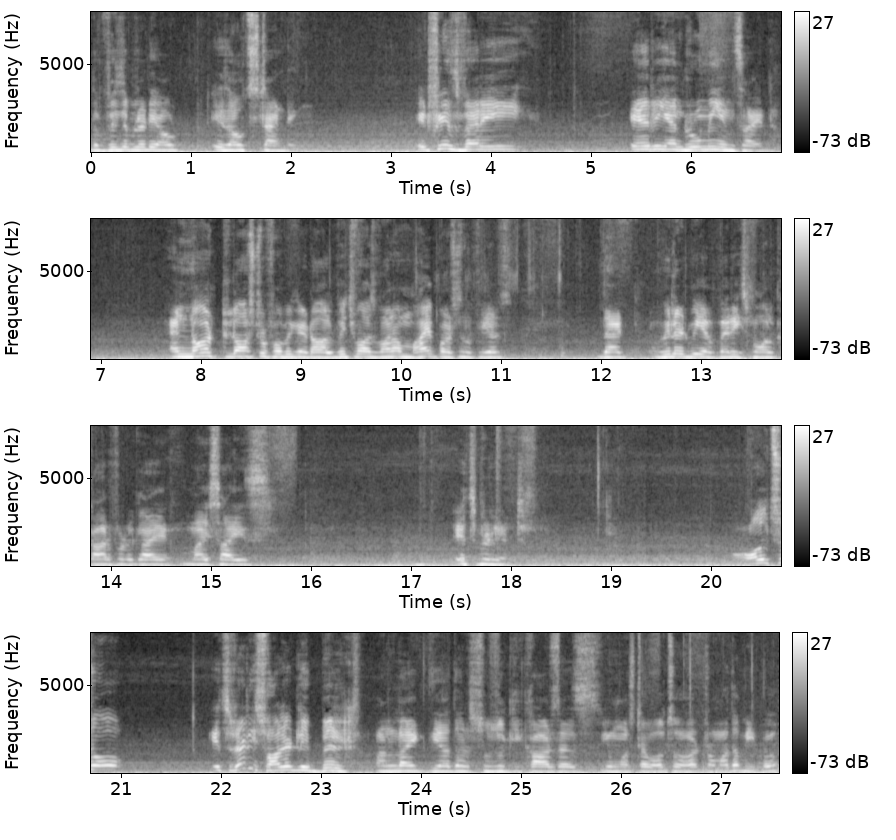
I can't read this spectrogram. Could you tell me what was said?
The visibility out is outstanding. It feels very airy and roomy inside and not claustrophobic at all which was one of my personal fears that will it be a very small car for a guy my size? It's brilliant. Also it's really solidly built unlike the other Suzuki cars as you must have also heard from other people.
